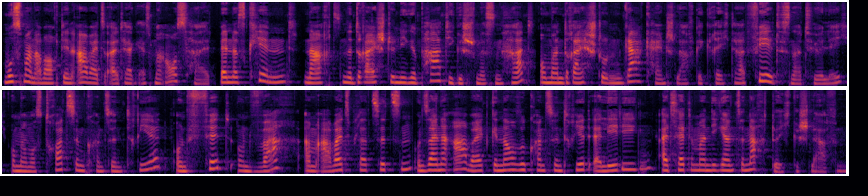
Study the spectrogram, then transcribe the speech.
muss man aber auch den Arbeitsalltag erstmal aushalten. Wenn das Kind nachts eine dreistündige Party geschmissen hat und man drei Stunden gar keinen Schlaf gekriegt hat, fehlt es natürlich und man muss trotzdem konzentriert und fit und wach am Arbeitsplatz sitzen und seine Arbeit genauso konzentriert erledigen, als hätte man die ganze Nacht durchgeschlafen.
